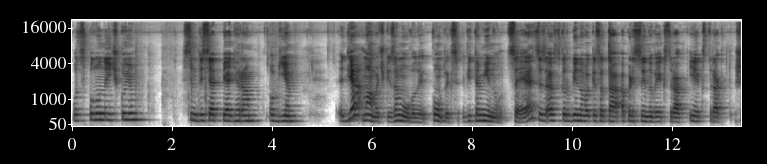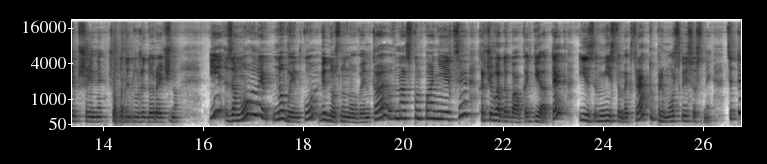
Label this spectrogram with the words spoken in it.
от з полуничкою 75 грам об'єм. Для мамочки замовили комплекс вітаміну С, це аскорбінова кислота, апельсиновий екстракт і екстракт шипшини, що буде дуже доречно. І замовили новинку, відносно новинка в нас в компанії це харчова добавка Діатек із вмістом екстракту приморської сосни. Це те,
